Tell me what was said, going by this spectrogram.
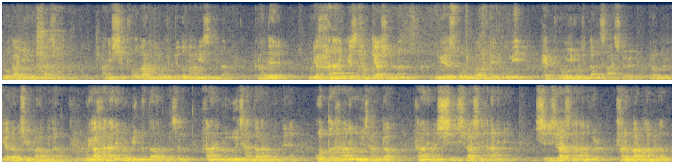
100%다 이루어지지 않습니다. 아니 10%도 안 이루어질 때도 많이 있습니다. 그런데 우리 하나님께서 함께 하시면은 우리의 소원과 우리의 꿈이 100% 이루어진다는 사실을 깨달으시길 바랍니다. 우리가 하나님을 믿는다라는 것은 하나님을 의지한다라는 건데 어떤 하나님을 의지하는가? 하나님은 신실하신 하나님이 신실하신 하나님을 다른 말로 하면은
